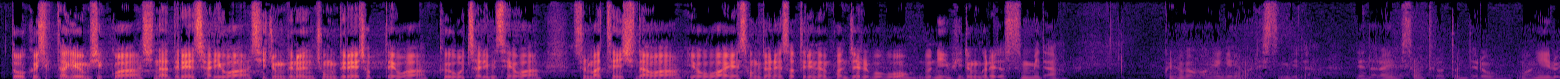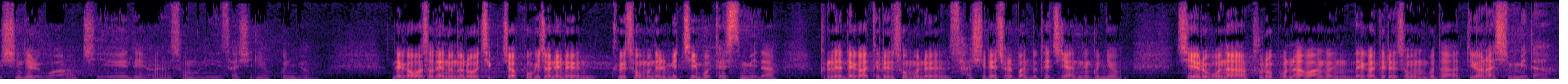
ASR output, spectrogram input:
또 그 식탁의 음식과 신하들의 자리와 시중드는 종들의 접대와 그 옷차림새와 술 맡은 신하와 여호와의 성전에서 드리는 번제를 보고 눈이 휘둥그레졌습니다. 그녀가 왕에게 말했습니다. 내 나라에서 들었던 대로 왕이 이루신 일과 지혜에 대한 소문이 사실이었군요. 내가 와서 내 눈으로 직접 보기 전에는 그 소문을 믿지 못했습니다. 그런데 내가 들은 소문은 사실의 절반도 되지 않는군요. 지혜로 보나 부로 보나 왕은 내가 들은 소문보다 뛰어나십니다.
